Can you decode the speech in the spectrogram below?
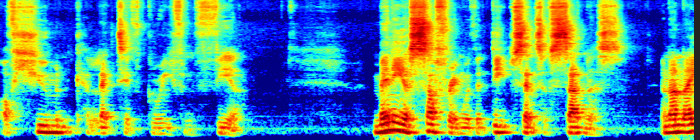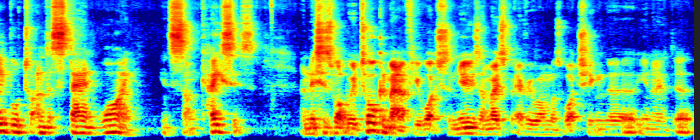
of human collective grief and fear. Many are suffering with a deep sense of sadness and unable to understand why in some cases. And this is what we are talking about. If you watch the news, and most everyone was watching the, you know, the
